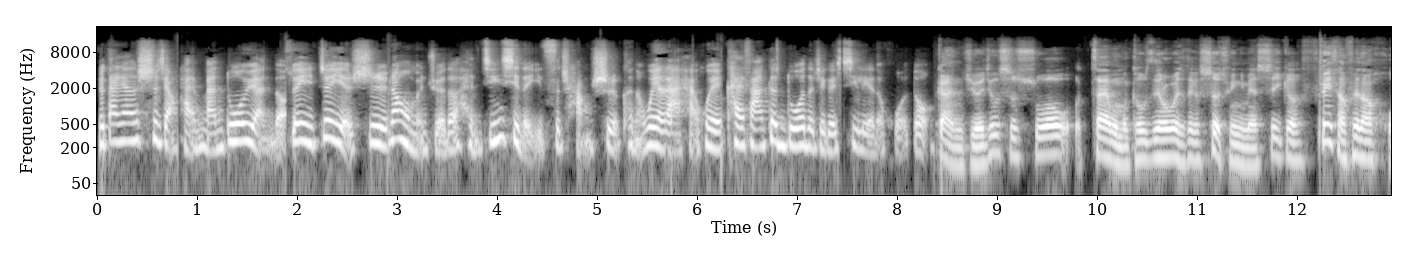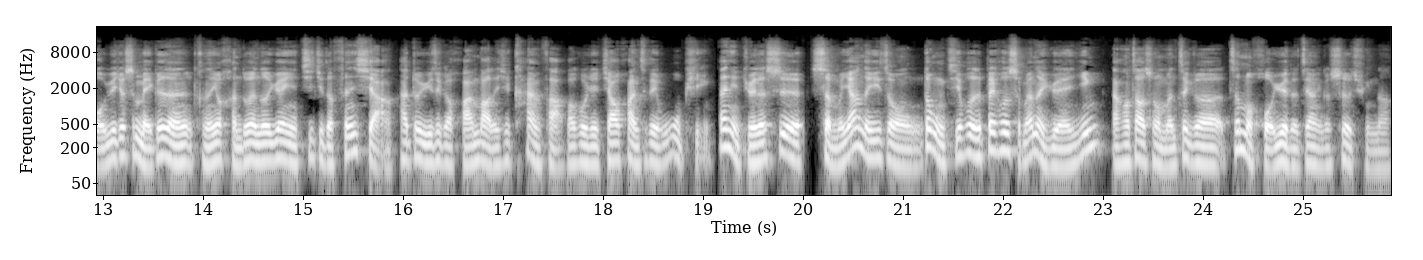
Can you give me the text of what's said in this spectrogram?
就大家的视角还蛮多元的，所以这也是让我们觉得很惊喜的一次尝试，可能未来还会开发更多的这个系。列的活动，感觉就是说，在我们 Go Zero Waste 这个社群里面，是一个非常非常活跃，就是每个人可能有很多人都愿意积极的分享他对于这个环保的一些看法，包括就交换这类物品。那你觉得是什么样的一种动机，或者背后什么样的原因，然后造成我们这个这么活跃的这样一个社群呢？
